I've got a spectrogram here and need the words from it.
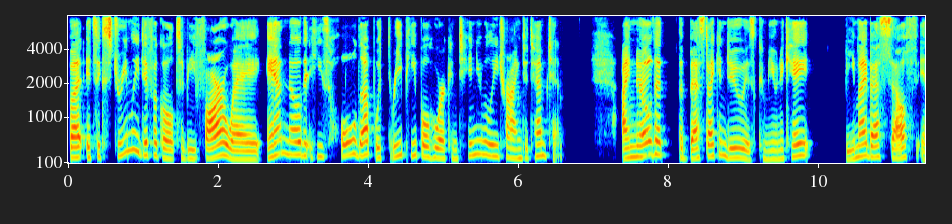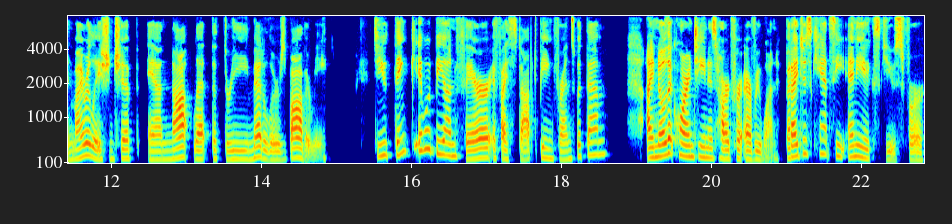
but it's extremely difficult to be far away and know that he's holed up with three people who are continually trying to tempt him. I know that the best I can do is communicate, be my best self in my relationship, and not let the three meddlers bother me. Do you think it would be unfair if I stopped being friends with them? I know that quarantine is hard for everyone, but I just can't see any excuse for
